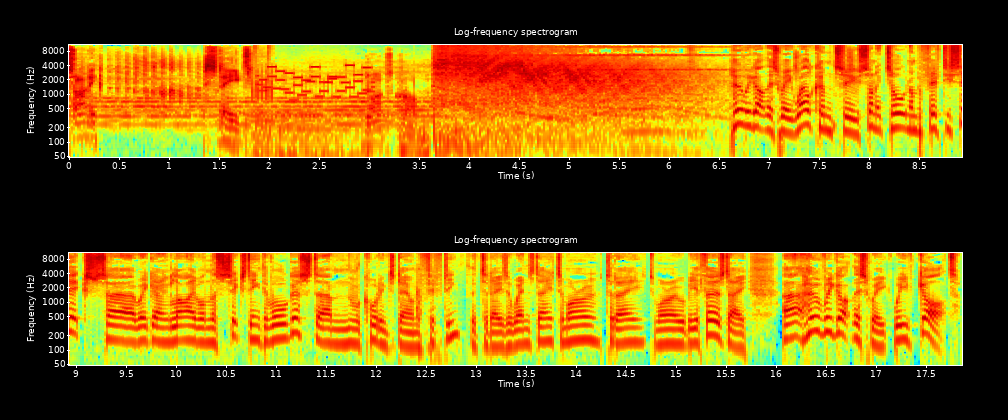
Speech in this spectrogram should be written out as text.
SonicState.com. Who we got this week? Welcome to Sonic Talk number 56. Uh, we're going live on the 16th of August, um, recording today on the 15th. Today's a Wednesday. Tomorrow, today, tomorrow will be a Thursday. Uh, who have we got this week? We've got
